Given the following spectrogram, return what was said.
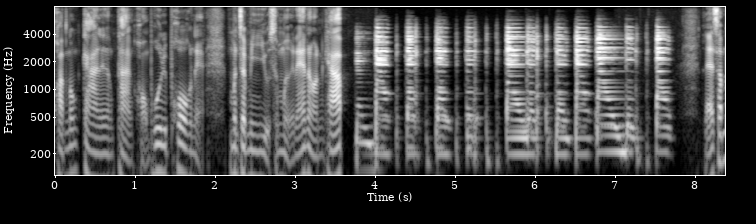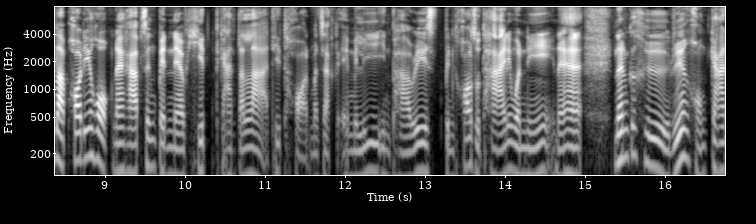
ความต้องการอะไรต่างๆ ของผู้บริโภคเนี่ยมันจะมีอยู่เสมอแน่นอนครับ และสำหรับข้อที่ 6 นะครับ ซึ่งเป็นแนวคิดการตลาดที่ถอดมาจาก Emily in Paris เป็นข้อสุดท้ายในวันนี้นะฮะ นั่นก็คือเรื่องของการ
